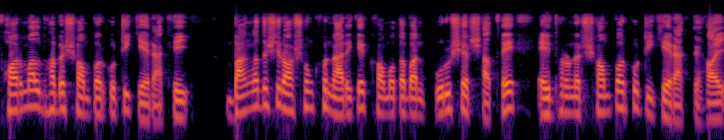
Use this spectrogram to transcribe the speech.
ফরমালভাবে সম্পর্ক টিকিয়ে রাখি। বাংলাদেশের অসংখ্য নারীকে ক্ষমতাবান পুরুষের সাথে এই ধরনের সম্পর্ক টিকিয়ে রাখতে হয়।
